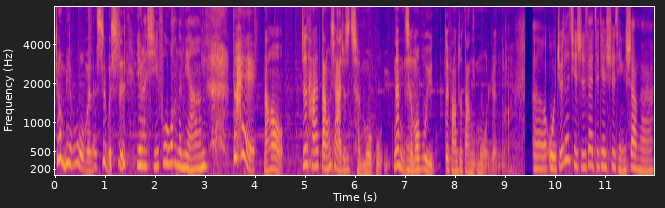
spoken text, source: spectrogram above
就没有我们了，是不是？有了媳妇忘了娘。对。然后就是他当下就是沉默不语。那你沉默不语，对方就当你默认嘛？呃，我觉得其实，在这件事情上啊，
